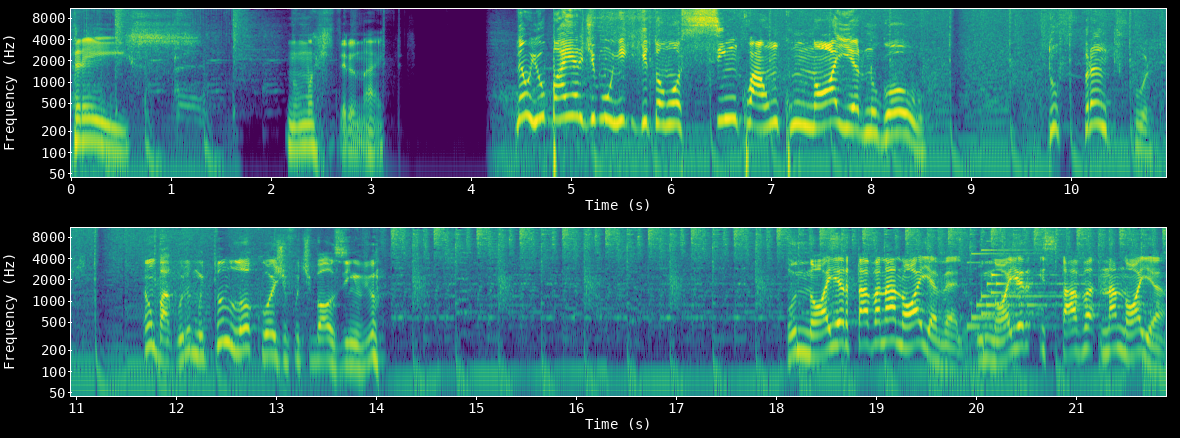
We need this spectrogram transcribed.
3. No Manchester United. Não, e o Bayern de Munique que tomou 5 a 1 com Neuer no gol. Do Frankfurt. É um bagulho muito louco hoje o futebolzinho, viu? O Neuer tava na noia, velho. O Neuer estava na noia.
